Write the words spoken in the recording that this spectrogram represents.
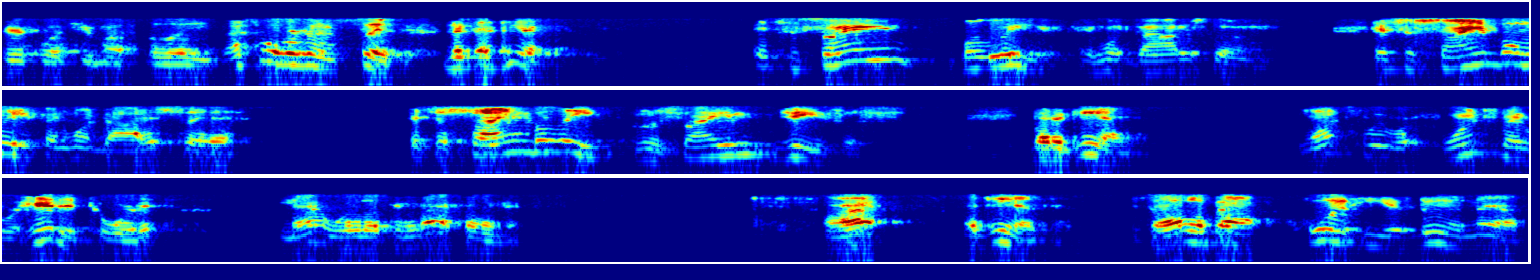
Here's what you must believe. That's what we're going to see. Again, it's the same belief in what God has done. It's the same belief in what God has said. It's the same belief in the same Jesus. But again, once we were once they were headed toward it, now we're looking back on it. All right? Again, it's all about what he is doing now.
